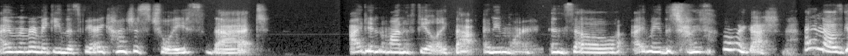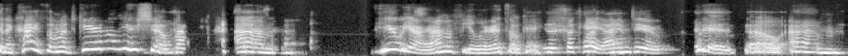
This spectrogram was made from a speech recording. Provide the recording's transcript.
I remember making this very conscious choice that I didn't want to feel like that anymore. And so I made the choice. Oh my gosh, I didn't know I was going to cry so much, Karen, on your show. But um, here we are. I'm a feeler. It's okay. It's okay. I am too it is. So, um,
